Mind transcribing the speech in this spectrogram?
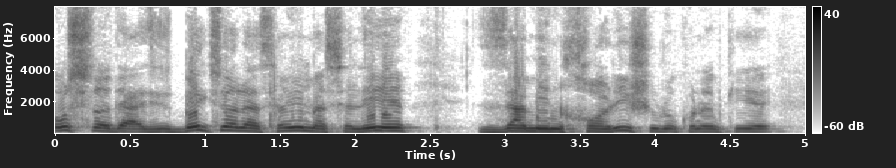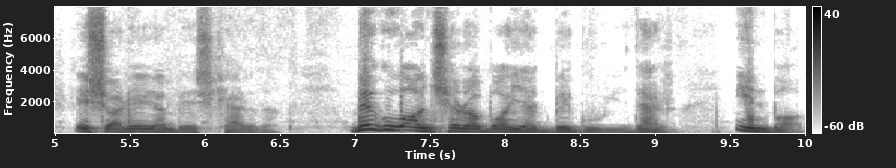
استاد عزیز بگذار از همین مسئله زمین خاری شروع کنم که یه اشاره هم بهش کردم. بگو آنچه را باید بگویی در این باب.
